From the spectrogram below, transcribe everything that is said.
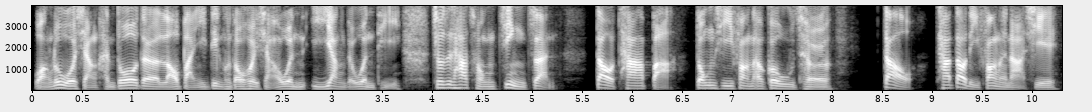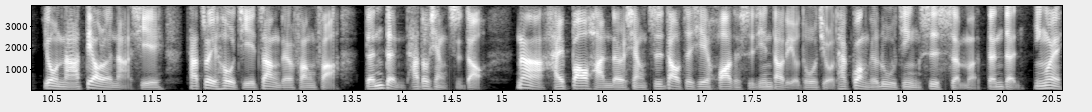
网络，我想很多的老板一定都会想要问一样的问题，就是他从进站到他把东西放到购物车，到他到底放了哪些，又拿掉了哪些，他最后结账的方法等等，他都想知道。那还包含了想知道这些花的时间到底有多久，他逛的路径是什么等等。因为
